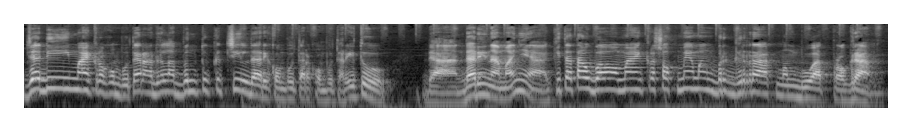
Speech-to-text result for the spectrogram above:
Jadi microkomputer adalah bentuk kecil dari komputer-komputer itu. Dan dari namanya, kita tahu bahwa Microsoft memang bergerak membuat program.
